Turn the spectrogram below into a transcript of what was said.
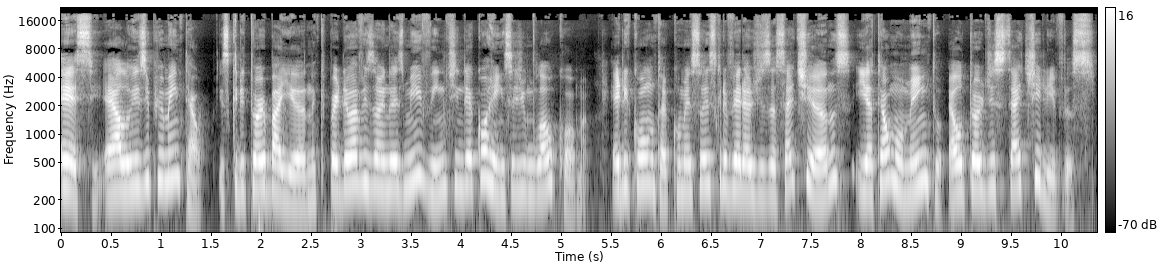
Esse é Aloysio Pimentel, escritor baiano que perdeu a visão em 2020 em decorrência de um glaucoma. Ele conta que começou a escrever aos 17 anos e, até o momento, é autor de sete livros.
